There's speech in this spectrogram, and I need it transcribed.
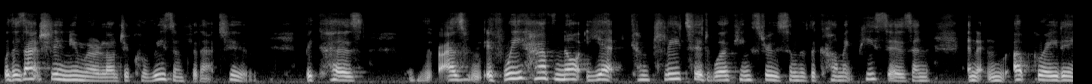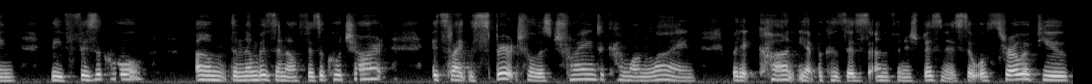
Well, there's actually a numerological reason for that too. Because as if we have not yet completed working through some of the karmic pieces and, and, and upgrading the physical um, the numbers in our physical chart, it's like the spiritual is trying to come online, but it can't yet because there's unfinished business. So it will throw a few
